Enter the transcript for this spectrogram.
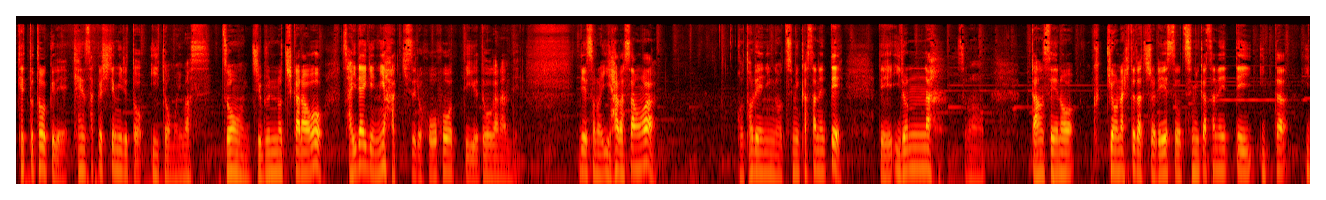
テッドトークで検索してみるといいと思います。ゾーン自分の力を最大限に発揮する方法っていう動画なんで。でその井原さんはこうトレーニングを積み重ねてでいろんなその男性の屈強な人たちとレースを積み重ねていったいっ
